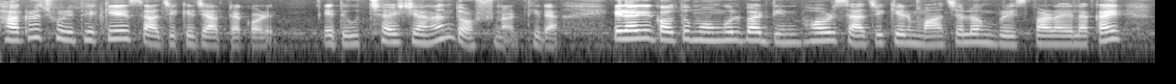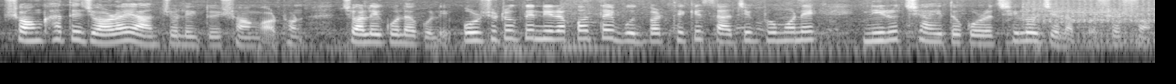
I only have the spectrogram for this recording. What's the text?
খাগড়াছড়ি থেকে সাজেকে যাত্রা করে। এতে উচ্ছ্বাস জানান দর্শনার্থীরা। এর আগে গত মঙ্গলবার দিনভর সাজেকের মাচালং ব্রিজপাড়া এলাকায় সংঘাতে জড়ায় আঞ্চলিক দুই সংগঠন। চলে গোলাগুলি। পর্যটকদের নিরাপত্তায় বুধবার থেকে সাজেক ভ্রমণে নিরুৎসাহিত করেছিল জেলা প্রশাসন।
